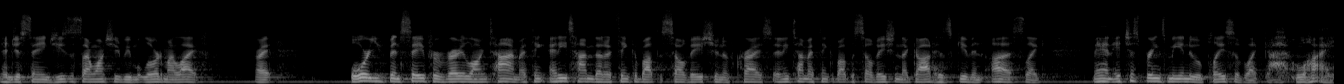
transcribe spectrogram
And just saying, Jesus, I want you to be Lord of my life, right? Or you've been saved for a very long time. I think anytime that I think about the salvation of Christ, anytime I think about the salvation that God has given us, like, man, it just brings me into a place of like, God, why?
